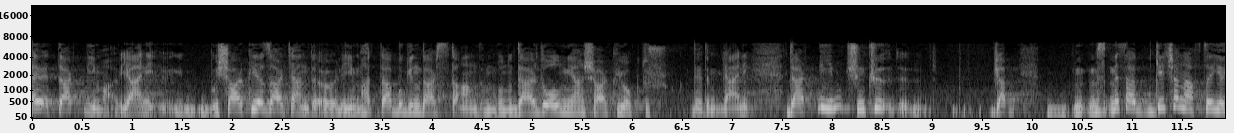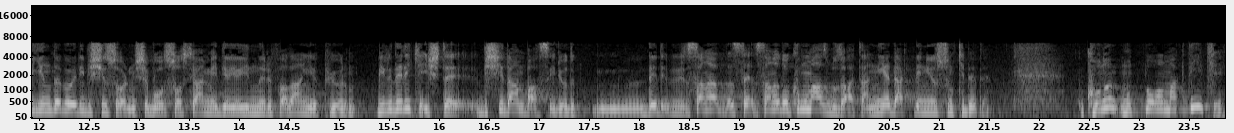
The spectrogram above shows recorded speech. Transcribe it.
Evet dertliyim abi. Yani şarkı yazarken de öyleyim. Hatta bugün derste andım bunu. Derdi olmayan şarkı yoktur dedim. Yani dertliyim çünkü e, ya mes- mesela geçen hafta yayında böyle bir şey sordum. İşte bu sosyal medya yayınları falan yapıyorum. Biri dedi ki işte bir şeyden bahsediyorduk. Dedi sana sana dokunmaz bu zaten. Niye dertleniyorsun ki dedi. Konu mutlu olmak değil ki.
